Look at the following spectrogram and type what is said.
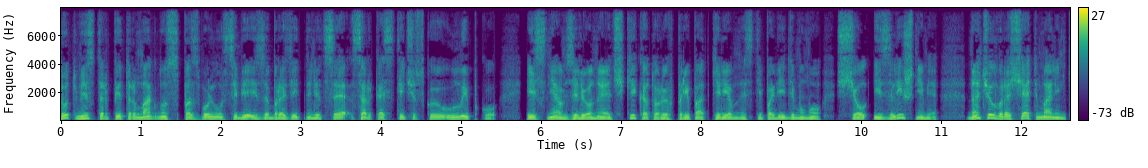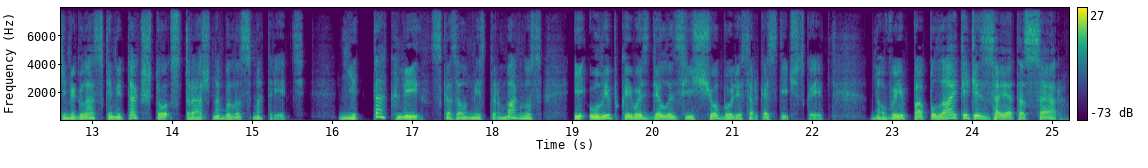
Тут мистер Питер Магнус позволил себе изобразить на лице саркастическую улыбку и, сняв зеленые очки, которые в припадке ревности, по-видимому, счел излишними, начал вращать маленькими глазками так, что страшно было смотреть. «Не так ли?» — сказал мистер Магнус, и улыбка его сделалась еще более саркастической. «Но вы поплатитесь за это, сэр!»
